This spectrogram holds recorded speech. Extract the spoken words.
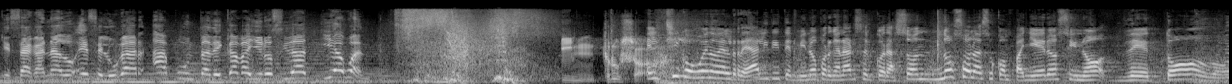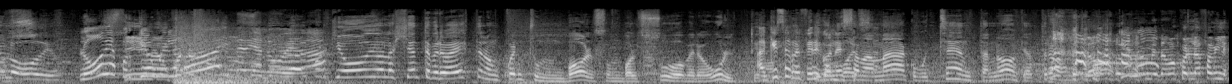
que se ha ganado ese lugar a punta de caballerosidad y aguante. Intruso. El chico bueno del reality terminó por ganarse el corazón no solo de sus compañeros, sino de todos. Yo lo odio. ¿Lo odias? ¿Por Sí, qué, no, abuela? porque- Ay, media novedad. Porque odio a la gente, pero a este lo encuentro un bolso, un bolsudo, pero último. ¿A qué se refiere Y con, con esa mamá como 80, ¿no? Qué atroz. No, no nos metamos con la familia.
